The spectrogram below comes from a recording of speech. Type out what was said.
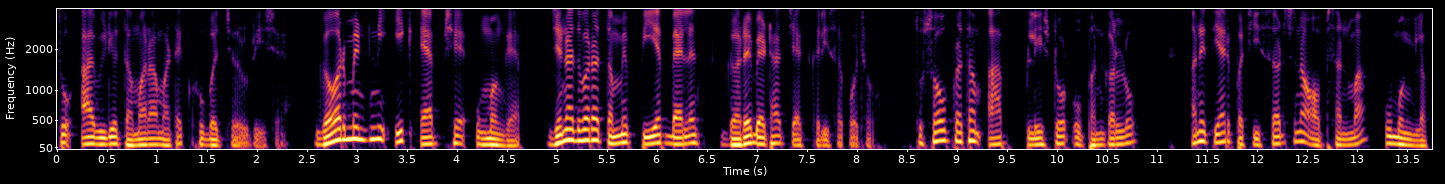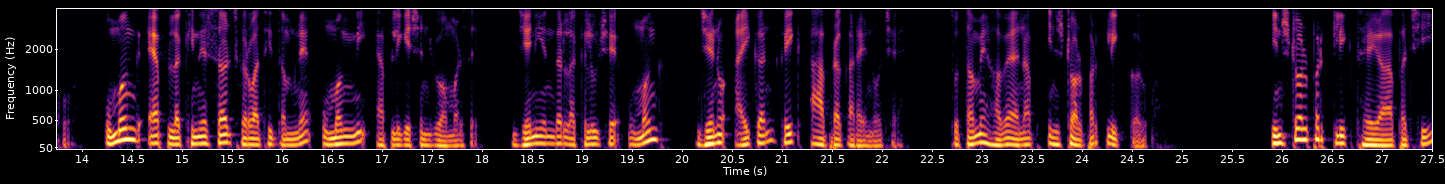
તો આ વીડિયો તમારા માટે ખૂબ જ જરૂરી છે. ગવર્મેન્ટની એક એપ છે ઉમંગ એપ, જેના દ્વારા તમે પીએફ બેલેન્સ ઘરે બેઠા ચેક કરી શકો છો. તો સૌ પ્રથમ આપ પ્લે સ્ટોર ઓપન કરી લો અને ત્યાર પછી સર્ચના ઓપ્શનમાં ઉમંગ લખો. ઉમંગ એપ લખીને સર્ચ કરવાથી તમને ઉમંગની એપ્લિકેશન જોવા મળશે. જેની અંદર લખેલું છે ઉમંગ, જેનો આઇકન કંઈક આ પ્રકારેનો છે. તો તમે હવે એના ઇન્સ્ટોલ પર ક્લિક કરો. ઇન્સ્ટોલ પર ક્લિક થઈ ગયા પછી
